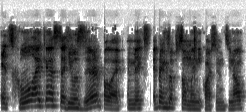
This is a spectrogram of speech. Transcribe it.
it's cool, I guess, that he was there, but like it makes it brings up so many questions, you know.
